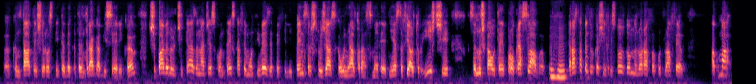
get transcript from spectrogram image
Uh, cântate și rostite de către întreaga biserică și Pavel îl citează în acest context ca să motiveze pe filipeni să-și slujească unii altora în smerenie, să fie altruiști și să nu-și caute propria slavă. Uh-huh. Iar asta pentru că și Hristos Domnul lor a făcut la fel. Acum,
